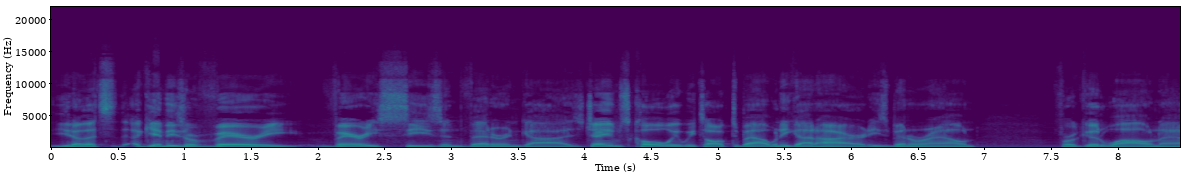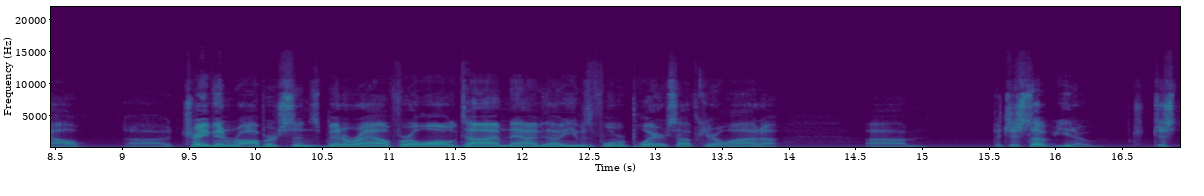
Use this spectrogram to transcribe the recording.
You know, that's again, these are very, very seasoned veteran guys. James Coley, we talked about when he got hired. He's been around for a good while now. Uh, Travian Robertson's been around for a long time now, even though he was a former player at South Carolina. Um, but just a, you know, just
